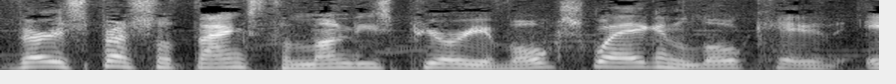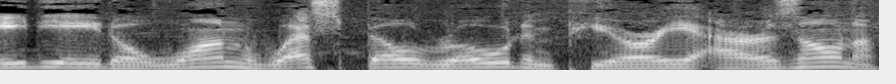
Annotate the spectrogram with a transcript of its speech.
Very special thanks to Lunde's Peoria Volkswagen, located 8801 West Bell Road in Peoria, Arizona.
